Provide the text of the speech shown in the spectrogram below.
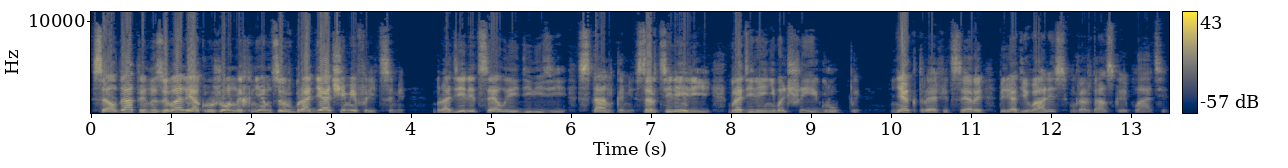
Солдаты называли окруженных немцев бродячими фрицами. Бродили целые дивизии, с танками, с артиллерией, бродили и небольшие группы. Некоторые офицеры переодевались в гражданское платье.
